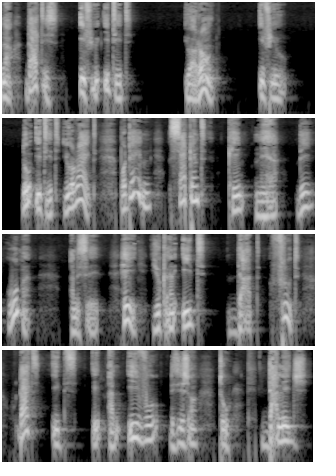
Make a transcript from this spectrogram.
Now, that is, if you eat it, you are wrong. If you don't eat it, you are right. But then, serpent came near the woman and said, hey, you can eat that fruit. That it's an evil decision to damage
